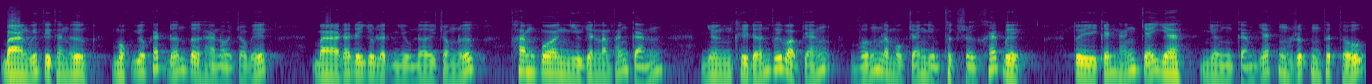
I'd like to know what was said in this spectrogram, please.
Bà Nguyễn Thị Thanh Hương, một du khách đến từ Hà Nội cho biết, bà đã đi du lịch nhiều nơi trong nước, tham quan nhiều danh lam thắng cảnh, nhưng khi đến với Bào Trắng vẫn là một trải nghiệm thực sự khác biệt. Tuy cái nắng cháy da nhưng cảm giác rất thích thú.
